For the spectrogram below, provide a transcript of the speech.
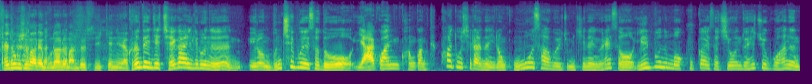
세종시만의 문화를 만들 수 있겠느냐. 그런데 이제 제가 알기로는 이런 문체부에서도 야관 관광 특화 도시라는 이런 공모 사업을 좀 진행을 해서 일부는 뭐 국가에서 지원도 해주고 하는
